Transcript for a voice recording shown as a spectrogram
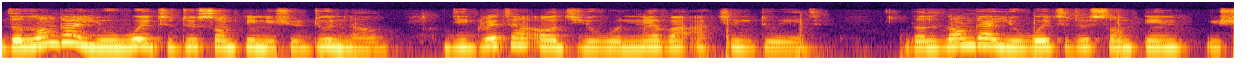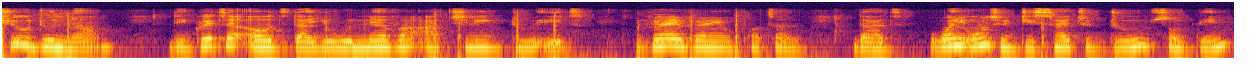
the longer you wait to do something you should do now, the greater odds you will never actually do it. The longer you wait to do something you should do now, the greater odds that you will never actually do it. Very, very important that when once you decide to do something,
